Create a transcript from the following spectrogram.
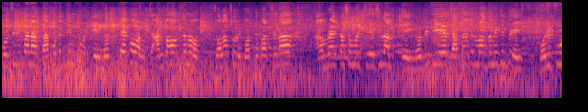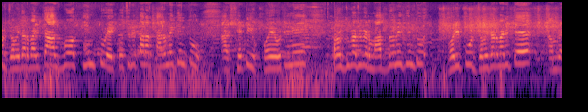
কচুরিপানার দাপটে কিন্তু এই নদীতে এখন যানবাহন যেন চলাচল করতে পারছে না। আমরা একটা সময় চেয়েছিলাম এই নদী দিয়ে যাতায়াতের মাধ্যমে কিন্তু এই হরিপুর জমিদার বাড়িতে আসব, কিন্তু এই কচুরিপানার কারণে কিন্তু আর সেটি হয়ে ওঠেনি। সড়ক যোগাযোগের মাধ্যমে কিন্তু হরিপুর জমিদার বাড়িতে আমরা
